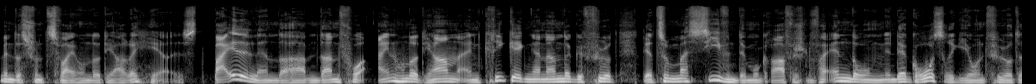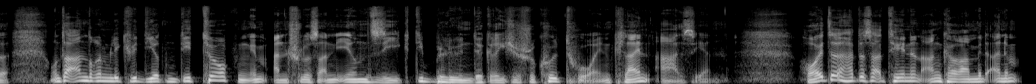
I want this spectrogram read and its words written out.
wenn das schon 200 Jahre her ist. Beide Länder haben dann vor 100 Jahren einen Krieg gegeneinander geführt, der zu massiven demografischen Veränderungen in der Großregion führte. Unter anderem liquidierten die Türken im Anschluss an ihren Sieg die blühende griechische Kultur in Kleinasien. Heute hat es Athen in Ankara mit einem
